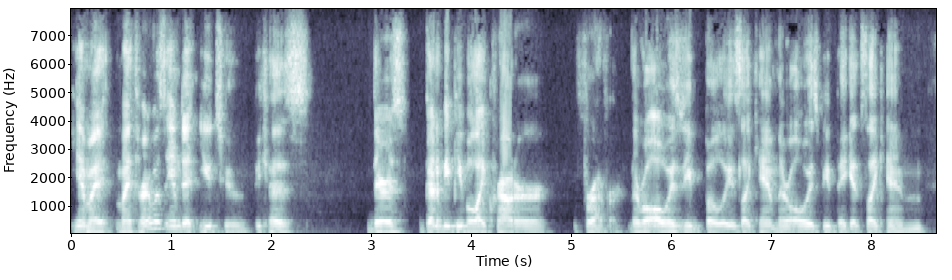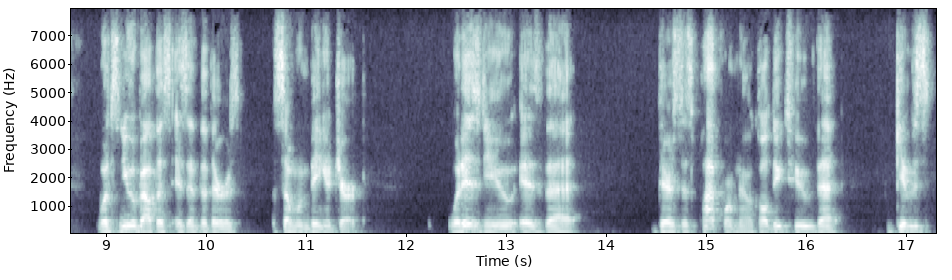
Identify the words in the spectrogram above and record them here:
Yeah, my, my thread was aimed at YouTube because there's going to be people like Crowder forever. There will always be bullies like him. There will always be bigots like him. What's new about this isn't that there's someone being a jerk. What is new is that there's this platform now called YouTube that gives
